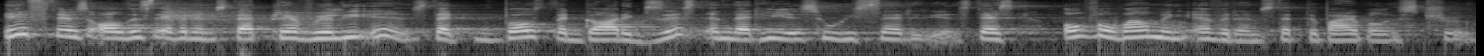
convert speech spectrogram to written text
if there's all this evidence that there really is, that both that God exists and that he is who he said he is, there's overwhelming evidence that the Bible is true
